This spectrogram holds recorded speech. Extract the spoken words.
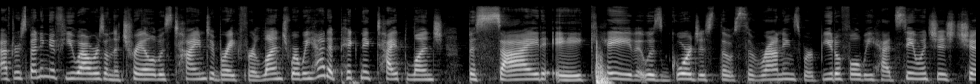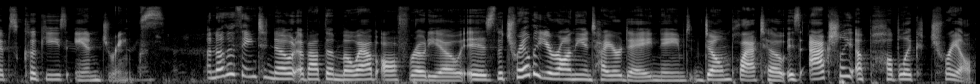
After spending a few hours on the trail, it was time to break for lunch, where we had a picnic type lunch beside a cave. It was gorgeous. Those surroundings were beautiful. We had sandwiches, chips, cookies, and drinks. Another thing to note about the Moab Off-Roadeo is the trail that you're on the entire day, named Dome Plateau, is actually a public trail.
